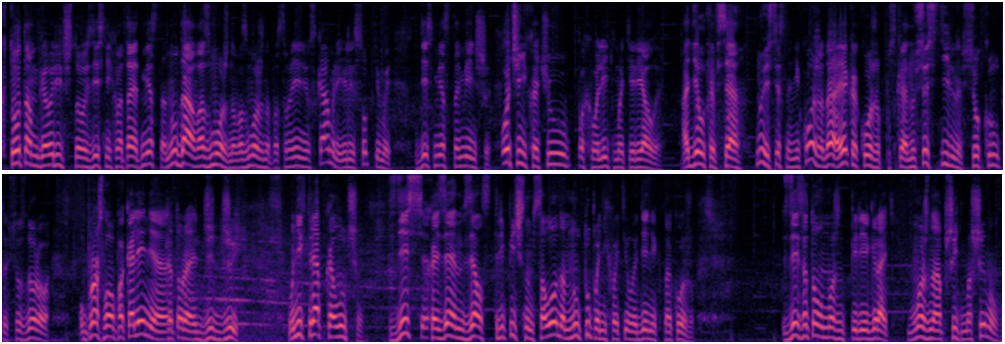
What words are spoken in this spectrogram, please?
Кто там говорит, что здесь не хватает места? Ну да, возможно, возможно, по сравнению с Камри или с Оптимой, здесь места меньше. Очень хочу похвалить материалы. Отделка вся, ну, естественно, не кожа, да, эко-кожа пускай, но все стильно, все круто, все здорово. У прошлого поколения, которое GG, у них тряпка лучше. Здесь хозяин взял с тряпичным салоном, ну тупо не хватило денег на кожу. Здесь зато он может переиграть. Можно обшить машину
